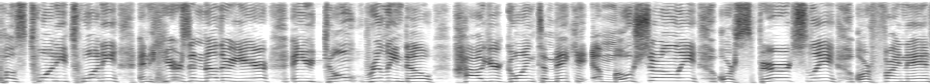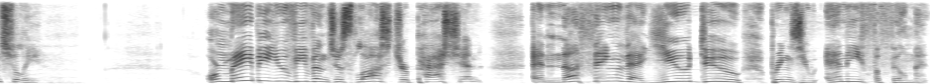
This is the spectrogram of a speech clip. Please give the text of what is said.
post 2020, and here's another year, and you don't really know how you're going to make it emotionally or spiritually or financially. Or maybe you've even just lost your passion and nothing that you do brings you any fulfillment.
